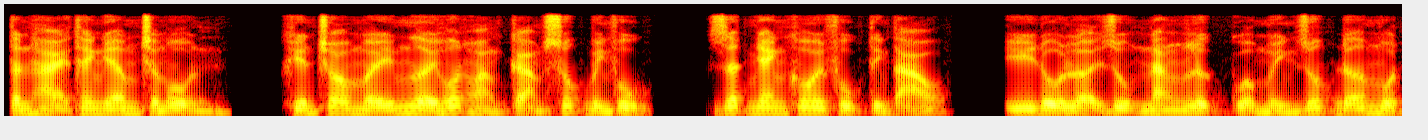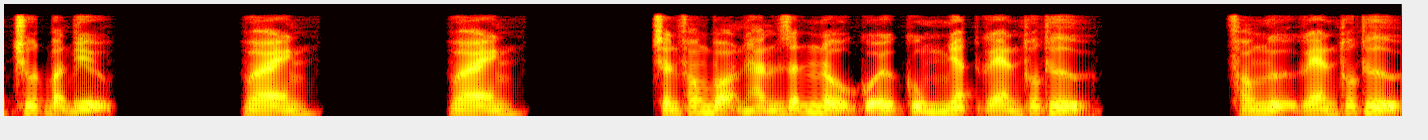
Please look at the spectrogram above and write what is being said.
Tân Hải thanh âm trầm ổn, khiến cho mấy người hốt hoảng cảm xúc bình phục, rất nhanh khôi phục tỉnh táo, ý đồ lợi dụng năng lực của mình giúp đỡ một chút bận điệu. Vâng! Vâng! Trần Phong bọn hắn dẫn nổ cuối cùng nhất gen thuốc thử. Phòng ngự gen thuốc thử.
